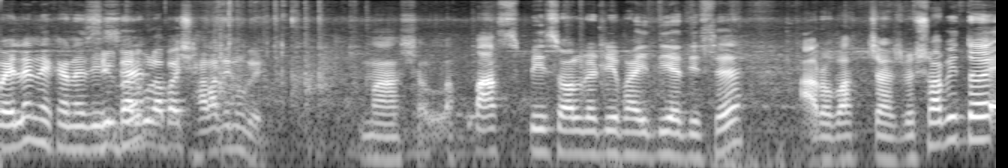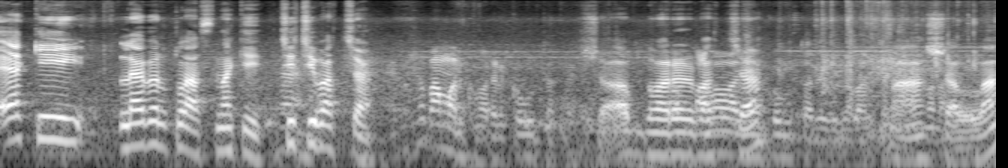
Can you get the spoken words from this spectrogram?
পাইলেন এখানে দিছে সিলভারগুলো ভাই সারাদিন উড়ে। মাশাআল্লাহ পাঁচ পিস অলরেডি ভাই দিয়ে দিছে আরও বাচ্চা আসবে। সবই তো একই লেভেল ক্লাস নাকি? চিচি বাচ্চা? সব আমার ঘরের সব ঘরের বাবা বাচ্চা। মাশাল্লাহ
